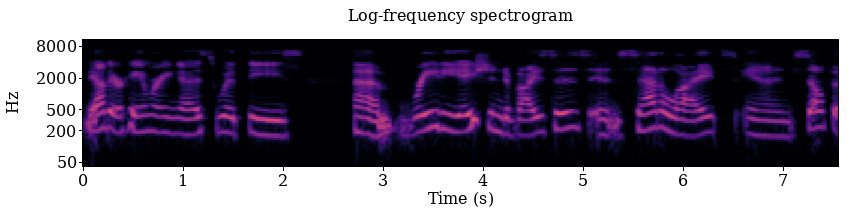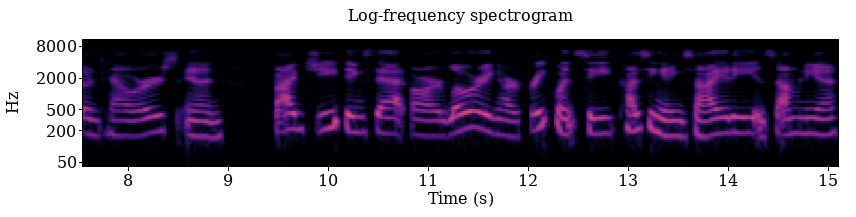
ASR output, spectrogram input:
Now they're hammering us with these um, radiation devices and satellites and cell phone towers and 5G things that are lowering our frequency, causing anxiety, insomnia,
